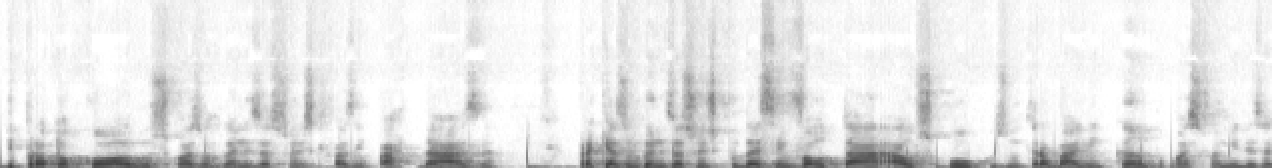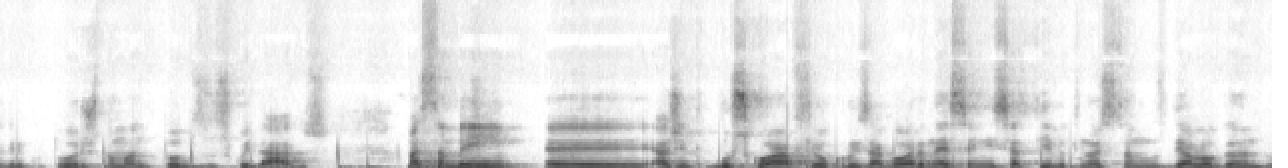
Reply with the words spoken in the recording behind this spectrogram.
de protocolos com as organizações que fazem parte da ASA, para que as organizações pudessem voltar aos poucos no trabalho em campo com as famílias agricultores, tomando todos os cuidados. Mas também é, a gente buscou a Fiocruz agora nessa iniciativa que nós estamos dialogando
